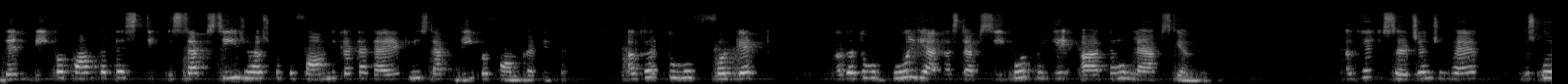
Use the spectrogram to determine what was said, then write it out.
देन बी परफॉर्म करता है स्टेप सी जो है, उसको परफॉर्म नहीं करता डायरेक्टली स्टेप डी परफॉर्म कर देता है. अगर तो वो फॉरगेट अगर तो वो भूल गया था स्टेप सी को तो ये आता है लैब्स के अंदर. अगर सर्जन जो है, उसको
